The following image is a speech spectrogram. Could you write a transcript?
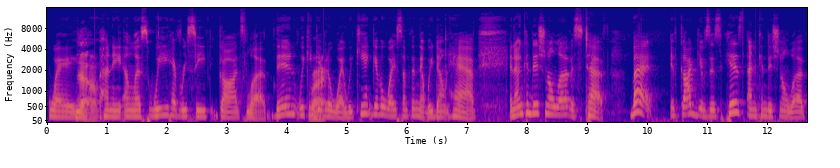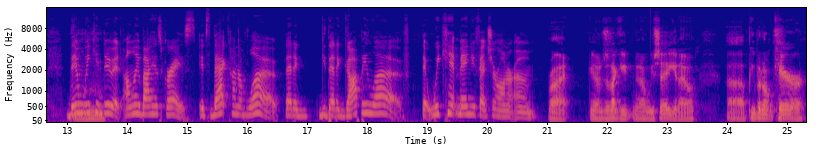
way, No. honey, unless we have received God's love. Then we can give it away. We can't give away something that we don't have. And unconditional love is tough. But if God gives us his unconditional love, then we Mm-hmm. can do it only by his grace. It's that kind of love, that ag- that agape love that we can't manufacture on our own. Right. You know, just like you, you know, we say, you know, uh, people don't care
